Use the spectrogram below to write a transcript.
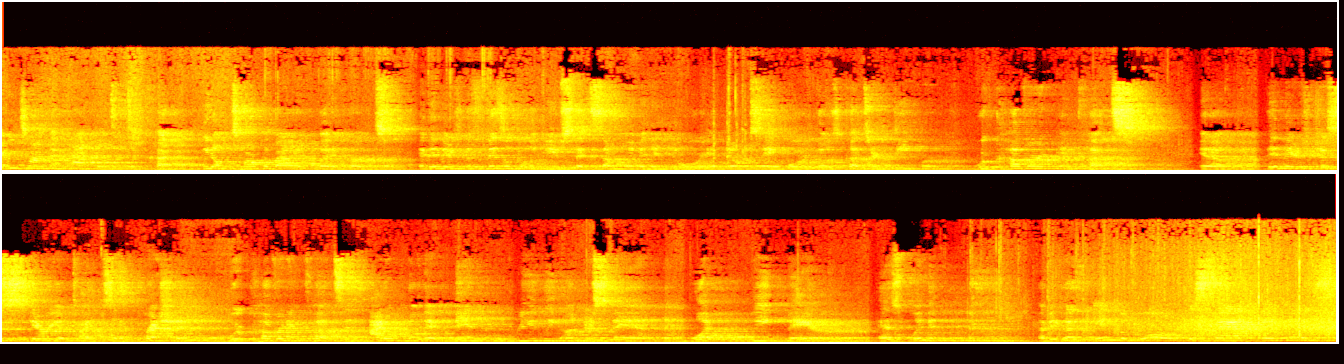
Every time that happens, it's a cut. We don't talk about it, but it hurts. And then there's the physical abuse that some women endure and don't say a word. Those cuts are deeper. We're covered in cuts. You know, then there's just stereotypes and oppression. We're covered in cuts, and I don't know that men really understand what we bear as women. because in the world, the sad thing is,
